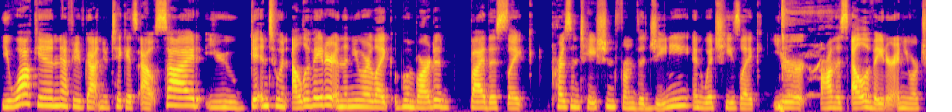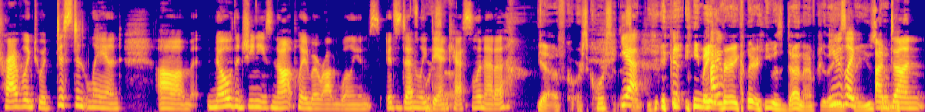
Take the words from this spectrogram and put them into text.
you walk in after you've gotten your tickets outside, you get into an elevator, and then you are like bombarded by this like presentation from the genie in which he's like you're on this elevator and you are traveling to a distant land um no the genie is not played by robin williams it's definitely dan not. castellaneta Yeah, of course, of course. It is. Yeah, he, he made I- it very clear he was done after they. he was like i'm him. done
